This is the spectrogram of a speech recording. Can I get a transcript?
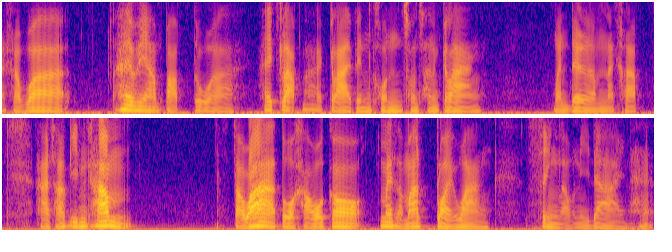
นะครับว่าให้พยายามปรับตัวให้กลับมากลายเป็นคนชนชั้นกลาง เหมือนเดิมนะครับ หาเช้ากินค่ำแต่ว่าตัวเขาก็ไม่สามารถปล่อยวางสิ่งเหล่านี้ได้นะฮะ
